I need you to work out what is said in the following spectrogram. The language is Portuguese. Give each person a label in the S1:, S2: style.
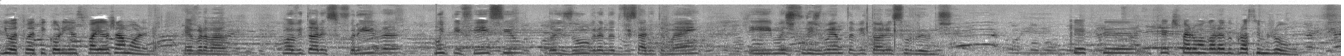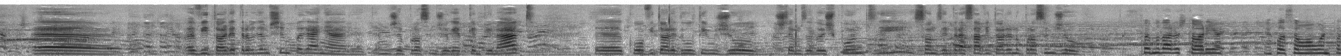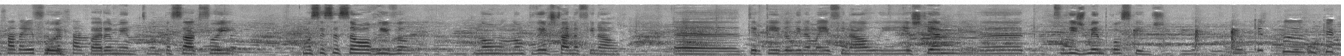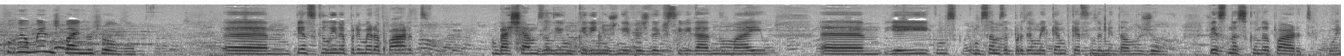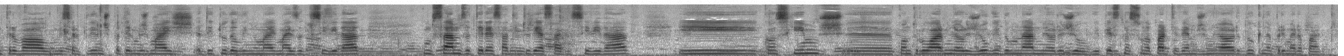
S1: E o Atlético Oriense vai ao Jamor.
S2: É verdade. Uma vitória sofrida, muito difícil, 2-1, grande adversário também, e, mas felizmente a vitória sorriu-nos.
S1: O que, é que, que é que esperam agora do próximo jogo?
S2: Uh, a vitória trabalhamos sempre para ganhar. Temos o próximo jogo é de campeonato. Uh, com a vitória do último jogo estamos a dois pontos e só nos interessa a vitória no próximo jogo.
S1: Foi mudar a história em relação ao ano passado, à época
S2: foi,
S1: passada?
S2: claramente. O ano passado foi uma sensação horrível não, não poder estar na final. Uh, ter caído ali na meia final e este ano uh, felizmente conseguimos.
S1: O que, é que, o que é que correu menos bem no jogo?
S2: Uh, penso que ali na primeira parte baixámos ali um bocadinho os níveis de agressividade no meio e aí começamos a perder o meio campo que é fundamental no jogo. Penso na segunda parte, com o intervalo, o Mister pediu-nos para termos mais atitude ali no meio, mais agressividade começámos a ter essa atitude e essa agressividade e conseguimos uh, controlar melhor o jogo e dominar melhor o jogo. E penso que na segunda parte tivemos melhor do que na primeira parte.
